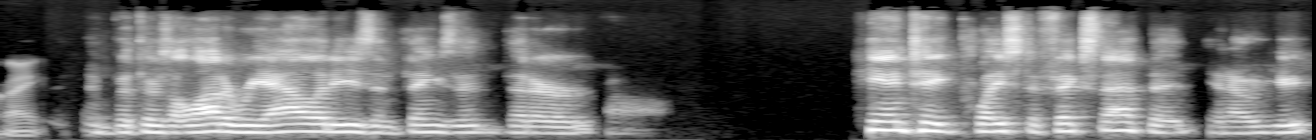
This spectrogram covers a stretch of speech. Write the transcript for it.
Right. But there's a lot of realities and things that, that are uh, can take place to fix that. That you know you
